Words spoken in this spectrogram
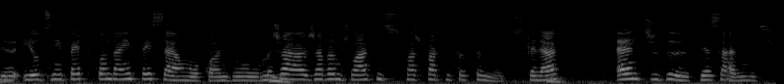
Eh, eu desinfeto quando há infecção ou quando. Mas hum. já, já vamos lá que isso faz parte do tratamento. Se calhar, hum. antes de pensarmos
